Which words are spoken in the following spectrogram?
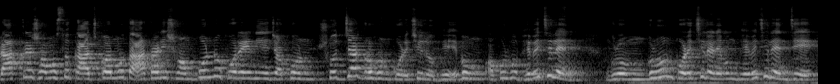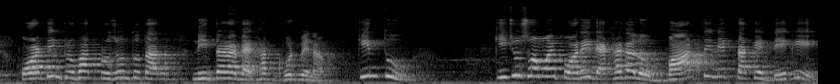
রাত্রে সমস্ত কাজকর্ম তাড়াতাড়ি সম্পন্ন করে নিয়ে যখন শয্যা গ্রহণ করেছিল এবং অপূর্ব ভেবেছিলেন গ্র- গ্রহণ করেছিলেন এবং ভেবেছিলেন যে পরদিন প্রভাত পর্যন্ত তার নির্দারার ব্যাঘাত ঘটবে না। কিন্তু কিছু সময় পরেই দেখা গেল বার তিনেক তাকে ডেকে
